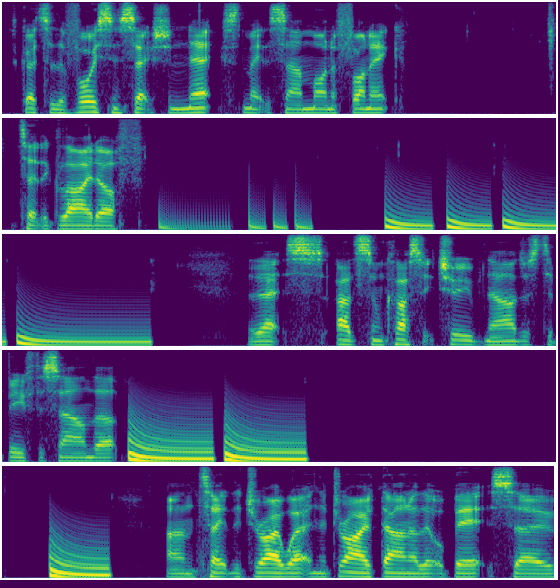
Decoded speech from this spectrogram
Let's go to the voicing section next, make the sound monophonic, take the glide off. Let's add some classic tube now just to beef the sound up. Take the dry wet and the drive down a little bit so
